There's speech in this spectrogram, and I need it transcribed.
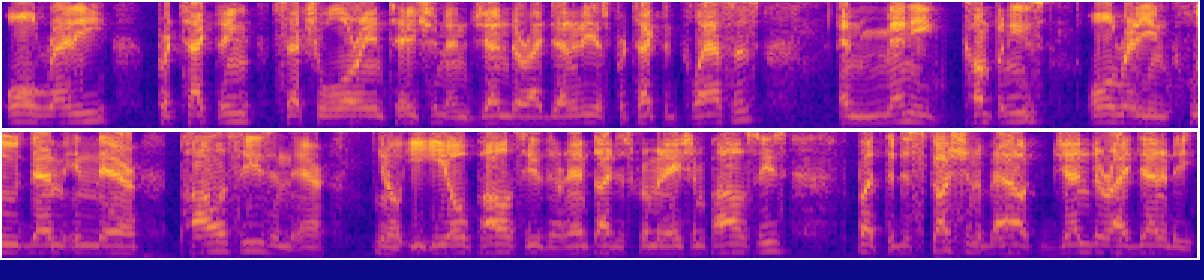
already protecting sexual orientation and gender identity as protected classes, and many companies already include them in their policies, in their you know EEO policies, their anti-discrimination policies. But the discussion about gender identity,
